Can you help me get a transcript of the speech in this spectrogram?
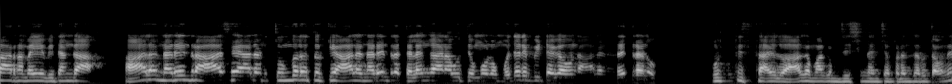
కారణమయ్యే విధంగా ఆల నరేంద్ర ఆశయాలను తుంగలో తొక్కి ఆల నరేంద్ర తెలంగాణ ఉద్యమంలో మొదటి బిడ్డగా ఉన్న ఆల నరేంద్రను పూర్తి స్థాయిలో ఆగమాగం చేసిందని చెప్పడం జరుగుతా ఉంది.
